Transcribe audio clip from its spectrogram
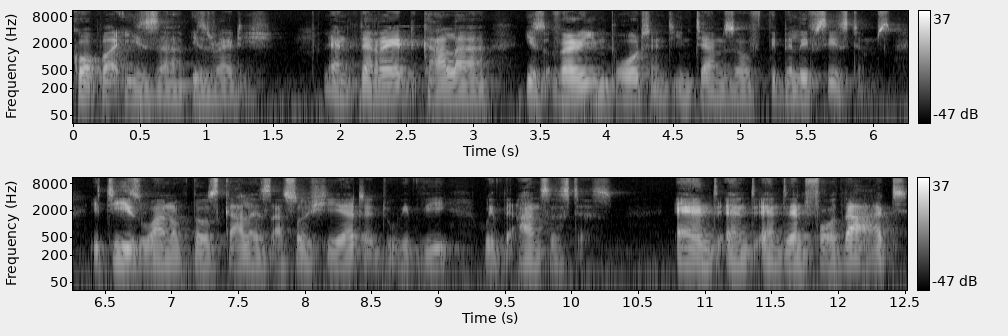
Copper is, uh, is reddish, and the red color is very important in terms of the belief systems. It is one of those colors associated with the, with the ancestors. And, and, and, and for that,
